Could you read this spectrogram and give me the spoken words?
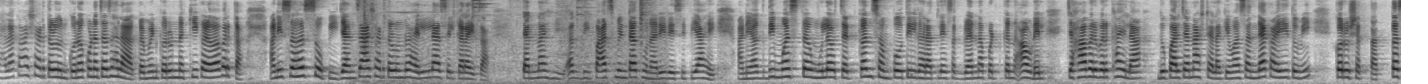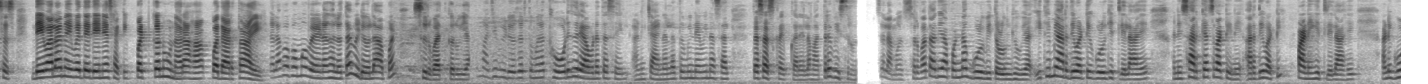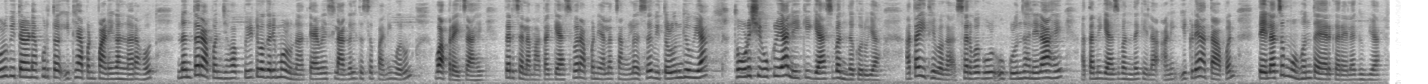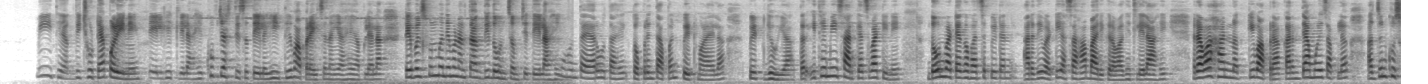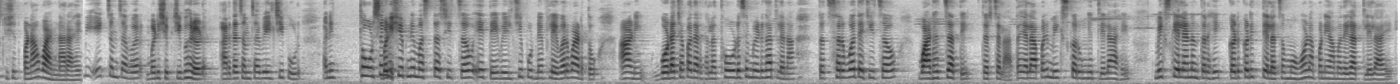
झाला का आषाढ तळून कोणाकोणाचा झाला? कमेंट करून नक्की कळवा बरं का. आणि सहज सोपी ज्यांचा आषाढ तळून राहिलेला असेल करायचा त्यांनाही अगदी पाच मिनटात होणारी रेसिपी आहे. आणि अगदी मस्त मुलं चटकन संपवतील घरातले सगळ्यांना पटकन आवडेल चहाबरोबर खायला दुपारच्या नाश्त्याला किंवा संध्याकाळी तुम्ही करू शकतात. तसंच देवाला नैवेद्य देण्यासाठी पटकन होणारा हा पदार्थ आहे. चला बाबा मग वेळ न घालवता व्हिडिओला आपण सुरुवात करूया. माझे व्हिडिओ जर तुम्हाला थोडे जरी आवडत असेल आणि चॅनलला तुम्ही नवीन असाल तर सबस्क्राईब करायला मात्र विसरू नका. चला मग सर्वात आधी आपण ना गुळ वितळून घेऊया. इथे मी अर्धी वाटी गुळ घेतलेला आहे आणि सारख्याच वाटीने अर्धी वाटी पाणी घेतलेलं आहे. आणि गुळ वितळण्यापुरतं इथे आपण पाणी घालणार आहोत. नंतर आपण जेव्हा पीठ वगैरे मळू ना त्यावेळेस लागेल तसं पाणी वरून वापरायचं आहे. तर चला मग आता गॅसवर आपण याला चांगलं असं वितळून घेऊया. थोडीशी उकळी आली की गॅस बंद करूया. आता इथे बघा सर्व गूळ उकळून झालेला आहे. आता मी गॅस बंद केला आणि इकडे आता आपण तेलाचं मोहन तयार करायला घेऊया. मी इथे अगदी छोट्या पळीने तेल घेतलेलं आहे. खूप जास्तीचं तेलही इथे वापरायचं नाही आहे आपल्याला. टेबलस्पूनमध्ये म्हणाल तर अगदी दोन चमचे तेल आहे. मोहन तयार होत आहे. तोपर्यंत आपण पीठ मळायला पीठ घेऊया. तर इथे मी सारख्याच वाटीने दोन वाट्या गव्हाचं पीठ आणि अर्धी वाटी असा हा बारीक रवा घेतलेला आहे. रवा हा नक्की वापरा कारण त्यामुळेच आपलं अजून खुसखुशीतपणा वाढणार आहे. मी एक चमचावर बडीशेपची भरड अर्धा चमचा वेलची पूड आणि थोडंसं बडीशेपने मस्त अशी चव येते वेलची पूडने फ्लेवर वाढतो. आणि गोडाच्या पदार्थाला थोडंसं मीठ घातलं ना तर सर्व त्याची चव वाढत जाते. तर चला आता याला आपण मिक्स करून घेतलेलं आहे. मिक्स केल्यानंतर हे कडकडीत तेलाचं मोहन आपण यामध्ये घातलेलं आहे.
